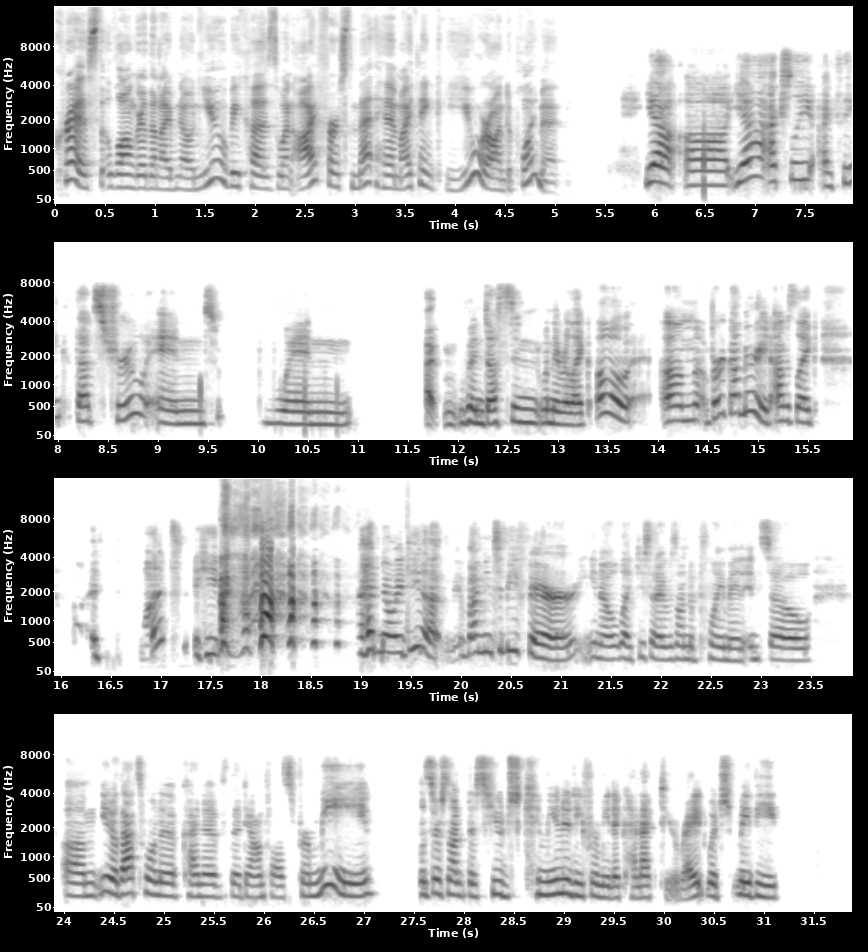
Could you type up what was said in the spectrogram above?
chris longer than i've known you because when i first met him i think you were on deployment. Yeah uh yeah actually i think that's true and when I, when Dustin when they were like, "Oh, um, Burt got married," I was like, uh, "What?" He. I had no idea. I mean, to be fair, you know, like you said, I was on deployment, and so, um, you know, that's one of kind of the downfalls for me is there's not this huge community for me to connect to, right? Which maybe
